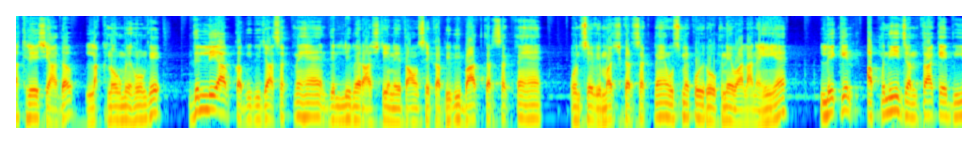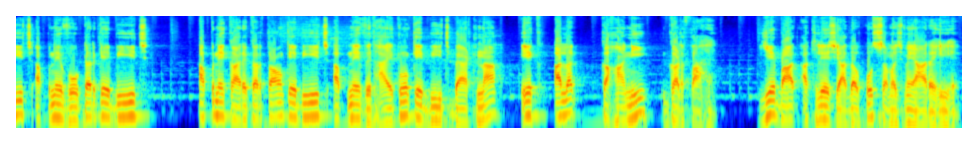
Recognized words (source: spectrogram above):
अखिलेश यादव लखनऊ में होंगे। दिल्ली आप कभी भी जा सकते हैं, दिल्ली में राष्ट्रीय नेताओं से कभी भी बात कर सकते हैं उनसे विमर्श कर सकते हैं, उसमें कोई रोकने वाला नहीं है। लेकिन अपनी जनता के बीच, अपने वोटर के बीच, अपने कार्यकर्ताओं के बीच, अपने विधायकों के बीच बैठना एक अलग कहानी गढ़ता है। ये बात अखिलेश यादव को समझ में आ रही है।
